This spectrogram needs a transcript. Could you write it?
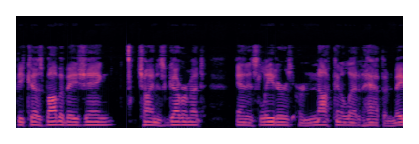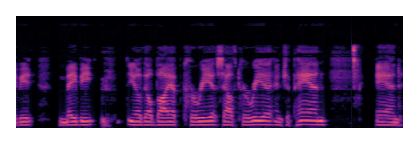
because Baba Beijing, China's government, and its leaders are not going to let it happen. Maybe, maybe, you know, they'll buy up Korea, South Korea, and Japan, and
